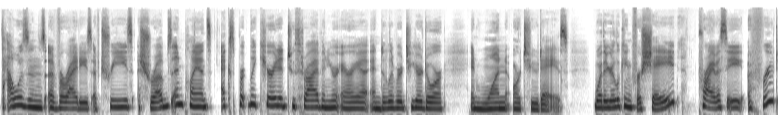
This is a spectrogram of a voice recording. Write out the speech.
thousands of varieties of trees, shrubs, and plants expertly curated to thrive in your area and delivered to your door in one or two days. Whether you're looking for shade, privacy, fruit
